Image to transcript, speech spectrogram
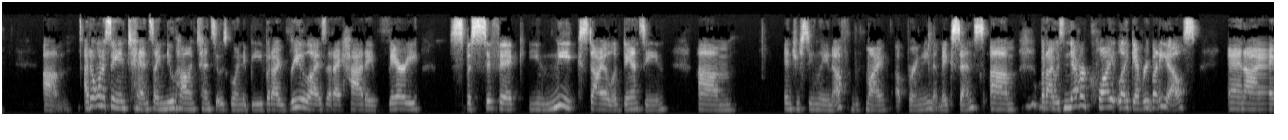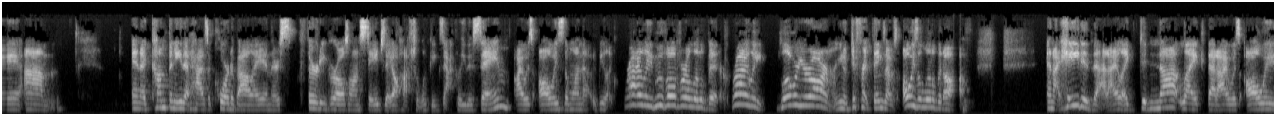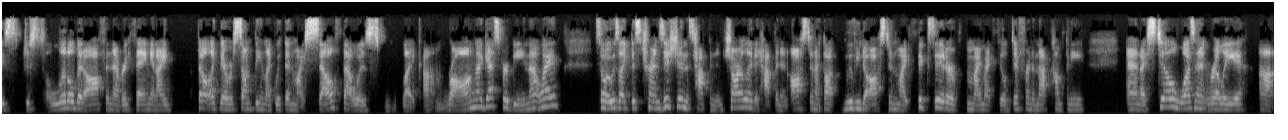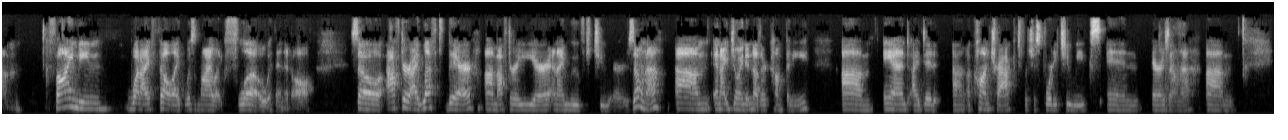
Um, I don't want to say intense. I knew how intense it was going to be, but I realized that I had a very specific, unique style of dancing. Um, interestingly enough, with my upbringing, that makes sense. Um, but I was never quite like everybody else and I um, in a company that has a corps de ballet and there's 30 girls on stage, they all have to look exactly the same. I was always the one that would be like, Riley, move over a little bit, or Riley, lower your arm, or you know, different things. I was always a little bit off. And I hated that. I like did not like that I was always just a little bit off and everything. And I felt like there was something like within myself that was like um, wrong, I guess, for being that way. So it was like this transition that's happened in Charlotte. It happened in Austin. I thought moving to Austin might fix it or I might feel different in that company. And I still wasn't really um, finding what I felt like was my like flow within it all. So after I left there, um, after a year, and I moved to Arizona, um, and I joined another company, um, and I did uh, a contract, which is 42 weeks in Arizona. Um,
